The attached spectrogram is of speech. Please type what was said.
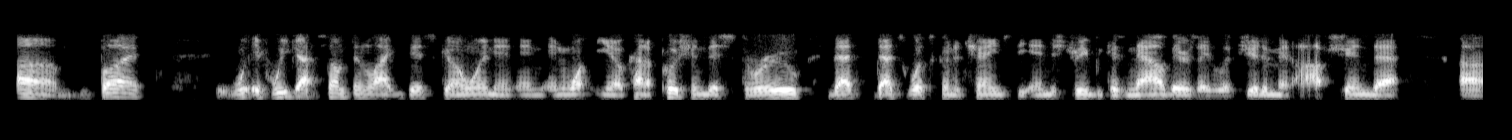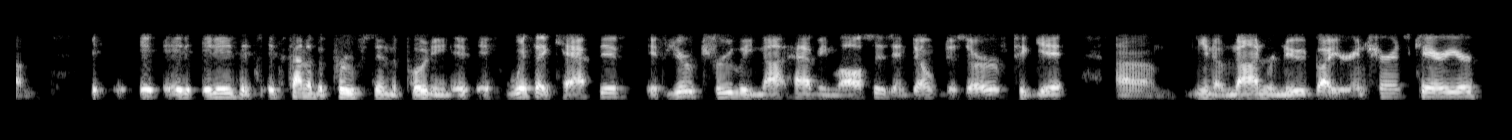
um, but if we got something like this going and, and, and what, you know, kind of pushing this through, that's, that's what's going to change the industry because now there's a legitimate option that, um, it, it, it is it's, it's kind of the proof's in the pudding. If, if, with a captive if you're truly not having losses and don't deserve to get um, you know non-renewed by your insurance carrier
